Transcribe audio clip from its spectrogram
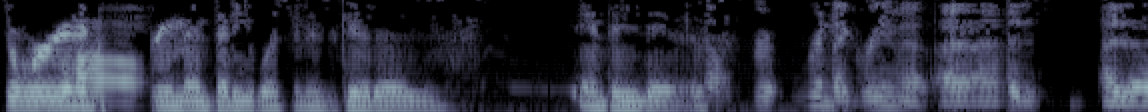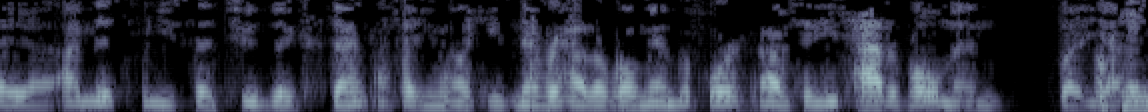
so we're in uh, agreement that he wasn't as good as Anthony Davis. No, we're, we're in agreement. I, I just I I, uh, I missed when you said to the extent. I thought you meant like he's never had a roll man before. I was saying he's had a roll man, but yes, okay,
